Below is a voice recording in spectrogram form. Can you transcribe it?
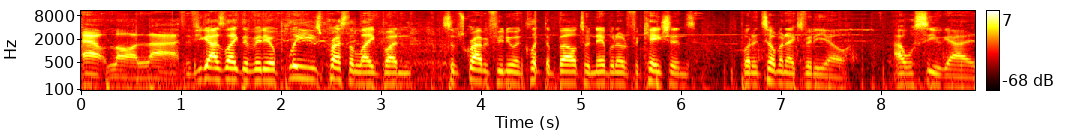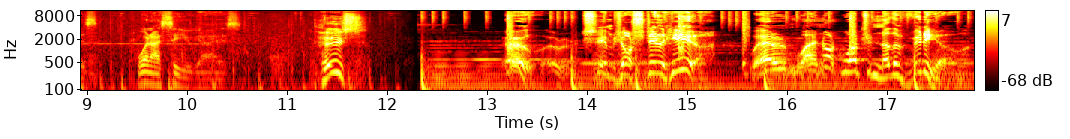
Outlaw Life. If you guys like the video, please press the like button, subscribe if you're new, and click the bell to enable notifications. But until my next video, I will see you guys when I see you guys. Peace. Oh, seems you're still here. Well, why not watch another video?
